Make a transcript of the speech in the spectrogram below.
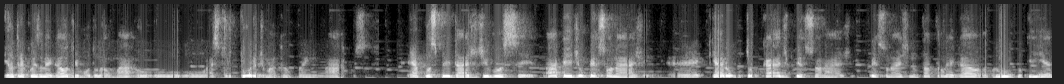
E outra coisa legal de modular o, o, o, a estrutura de uma campanha em Marcos é a possibilidade de você, ah, perdi um personagem, é, quero trocar de personagem, o personagem não está tão legal no grupo, queria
